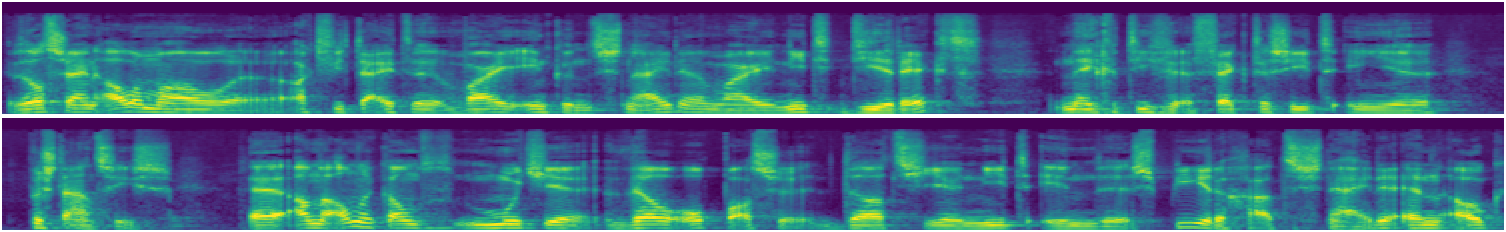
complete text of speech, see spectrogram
Dat zijn allemaal uh, activiteiten waar je in kunt snijden... en waar je niet direct negatieve effecten ziet in je prestaties. Uh, aan de andere kant moet je wel oppassen dat je niet in de spieren gaat snijden. En ook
